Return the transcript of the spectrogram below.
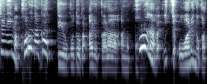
純に今コロナ禍っていうことがあるからあのコロナがいつ終わるのかっ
